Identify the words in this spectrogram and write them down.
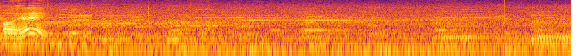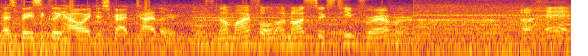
Oh, hey. That's basically how I describe Tyler. It's not my fault. I'm not 16 forever. Oh, hey.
